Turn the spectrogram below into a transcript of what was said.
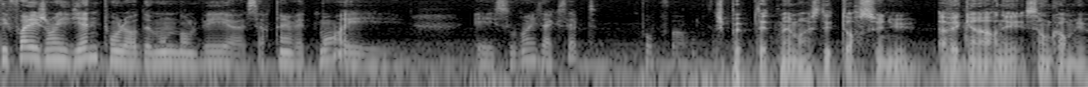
des fois les gens ils viennent puis on leur demande d'enlever certains vêtements et, et souvent ils acceptent pour pouvoir. Je peux peut-être même rester torse nu avec un harnais, c'est encore mieux.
